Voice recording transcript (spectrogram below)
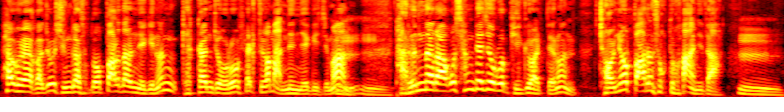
하고 해가지고 증가 속도가 빠르다는 얘기는 객관적으로 팩트가 맞는 얘기지만 음, 음. 다른 나라하고 상대적으로 비교할 때는 전혀 빠른 속도가 아니다. 음.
